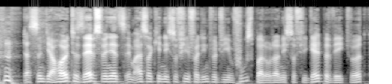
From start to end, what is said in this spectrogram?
das sind ja heute, selbst wenn jetzt im Eishockey nicht so viel verdient wird wie im Fußball oder nicht so viel Geld bewegt wird,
